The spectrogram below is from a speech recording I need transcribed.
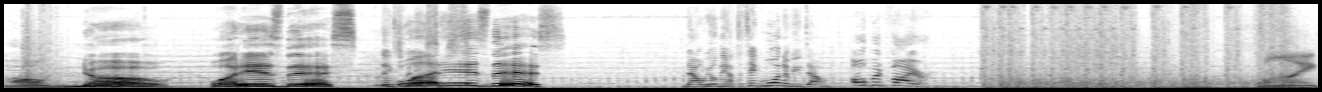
Oh no! What is this? Thanks for What the is this? Now we only have to take one of you down. Open fire! Why?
